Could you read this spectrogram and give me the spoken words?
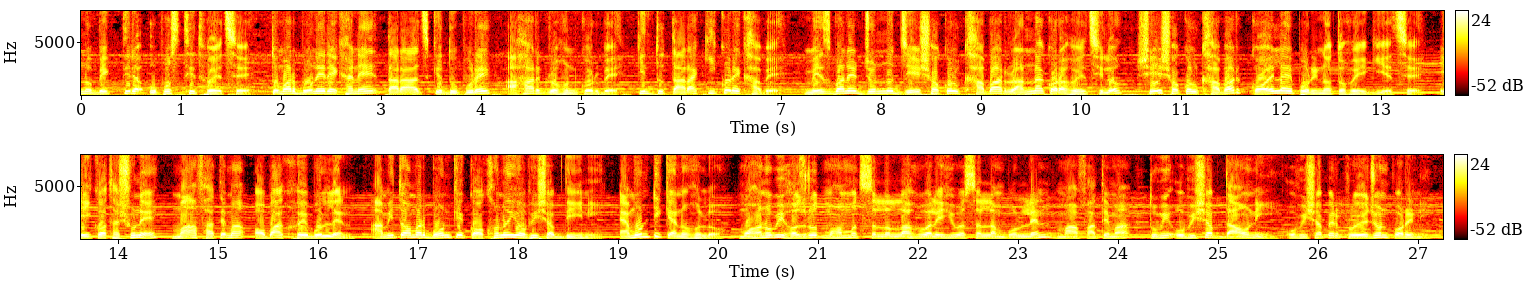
ব্যক্তিরা উপস্থিত হয়েছে। তোমার বোনের এখানে তারা আজকে দুপুরে আহার গ্রহণ করবে। কিন্তু তারা কি করে খাবে? মেজবানের জন্য যে সকল খাবার রান্না করা হয়েছিল, সে সকল খাবার কয়লায় পরিণত হয়ে গিয়েছে। এই কথা শুনে মা ফাতেমা অবাক হয়ে বললেন, আমি তো আমার বোনকে কখনোই অভিশাপ দিইনি। এমনটি কেন হলো? মহানবী হজরত মোহাম্মদ সাল্লাল্লাহু আলহি ওয়াসাল্লাম বললেন, মা ফাতেমা, তুমি অভিশাপ দাওনি। অভিশাপের প্রয়োজন পড়েনি।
